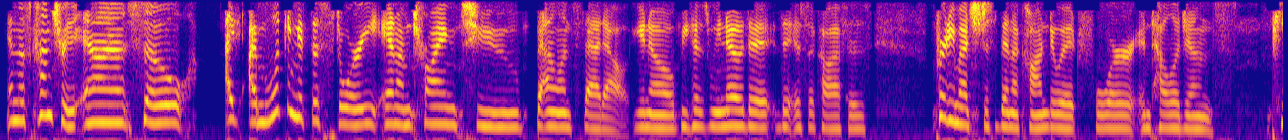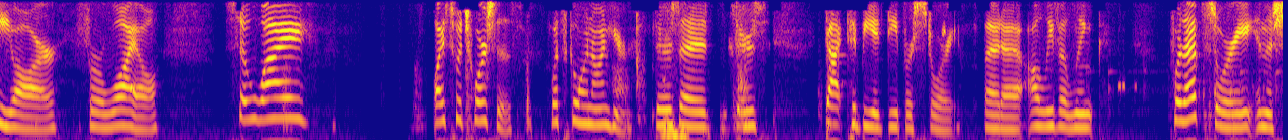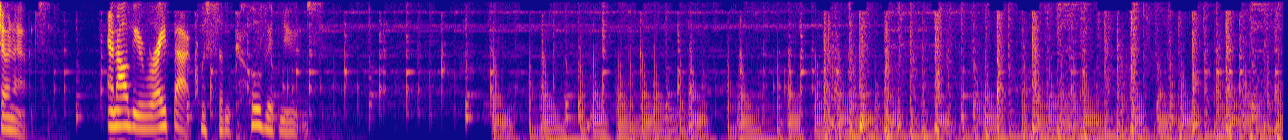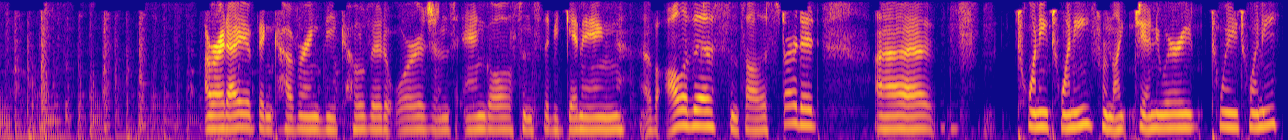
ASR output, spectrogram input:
in this country. Uh, so I, am looking at this story and I'm trying to balance that out, you know, because we know that the Isikoff is pretty much just been a conduit for intelligence PR for a while. So why why switch horses? What's going on here? There's a there's got to be a deeper story, but uh, I'll leave a link for that story in the show notes, and I'll be right back with some COVID news. All right, I have been covering the COVID origins angle since the beginning of all of this, since all this started, uh, 2020, from like January 2020.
